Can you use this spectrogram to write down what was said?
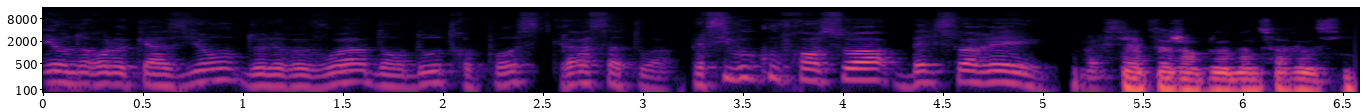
Et on aura l'occasion de les revoir dans d'autres postes grâce à toi. Merci beaucoup François, belle soirée. Merci à toi Jean-Claude, bonne soirée aussi.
